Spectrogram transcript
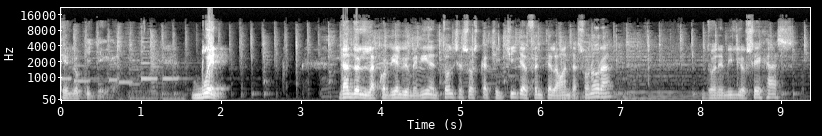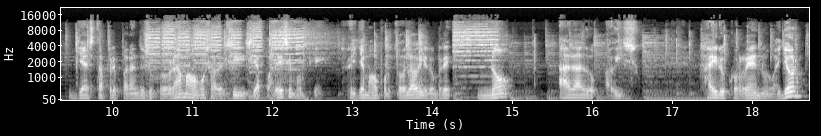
qué es lo que llega. Bueno, dándole la cordial bienvenida entonces Oscar Chinchilla al frente de la banda sonora. Don Emilio Cejas ya está preparando su programa, vamos a ver si, si aparece porque lo he llamado por todo lado y el hombre no ha dado aviso. Jairo Correa en Nueva York,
